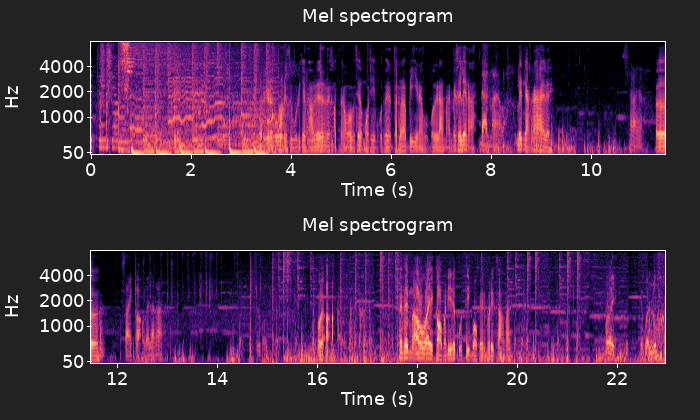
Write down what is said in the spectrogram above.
สวัสดีครับพวกคนในสูงเกมเฮาส์เล่นนะครับแต่กับว่าเที่ยวโหมดทีมคุณเป็นปาราบี้นะผมเออดันใหม่ไม่เคยเล่นอะดันมาวะเล่นอย่างง่ายเลย ใช่อะเออสายเกาะไปแล้วกันโอ้ยอะอะอะให้เป็นมึงเอาไอ้กรอบมาดิเดี๋ยวกูตีบอกเป็นโปรเจกต์สามอะเฮ้ยเดี๋ยวบนล่วง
